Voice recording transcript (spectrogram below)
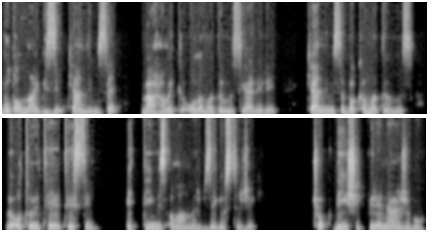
Bu dolunay bizim kendimize merhametli olamadığımız yerleri, kendimize bakamadığımız ve otoriteye teslim ettiğimiz alanları bize gösterecek. Çok değişik bir enerji bu.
